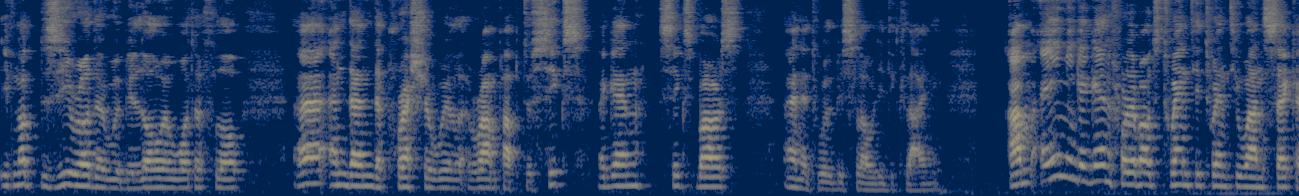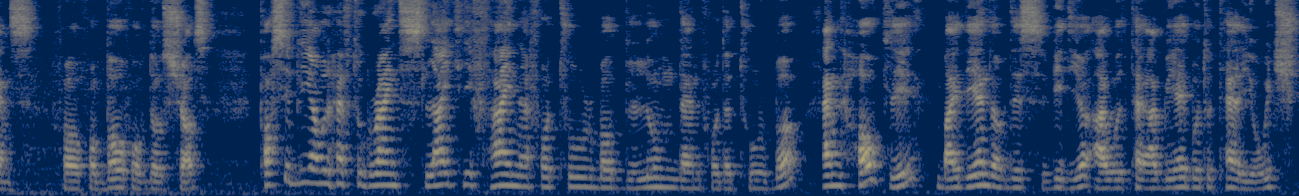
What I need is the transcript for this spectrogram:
if not zero there will be lower water flow uh, and then the pressure will ramp up to six again six bars and it will be slowly declining i'm aiming again for about 20 21 seconds for for both of those shots Possibly I will have to grind slightly finer for turbo bloom than for the turbo. And hopefully by the end of this video, I will I'll be able to tell you which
